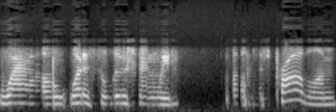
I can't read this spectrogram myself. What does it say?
wow, what a solution we've solved this problem.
